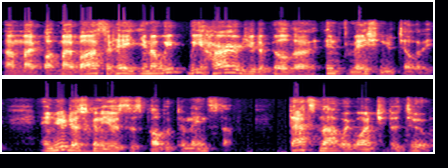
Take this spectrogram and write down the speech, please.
um, my my boss said, "Hey, you know, we we hired you to build an information utility, and you're just going to use this public domain stuff. That's not what we want you to do."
